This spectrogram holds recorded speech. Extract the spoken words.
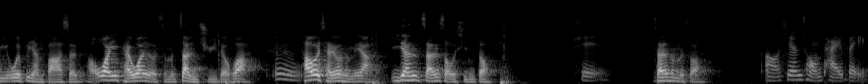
一我也不想发生啊，万一台湾有什么战局的话，嗯，他会采用什么样？一样是斩首行动，是斩什么手？哦，先从台北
